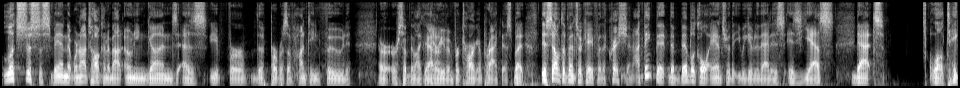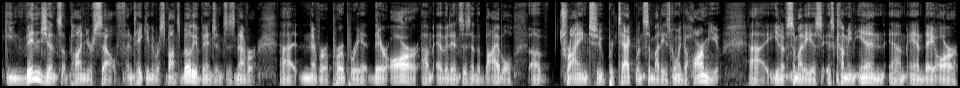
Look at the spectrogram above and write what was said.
let's just suspend that we're not talking about owning guns as you- for the purpose of hunting food or, or something like that, or even for target practice. But is self defense okay for the Christian? I think that the biblical answer that you would give to that is is yes. That while taking vengeance upon yourself and taking the responsibility of vengeance is never uh, never appropriate. There are um, evidences in the Bible of trying to protect when somebody is going to harm you. Uh, you know, if somebody is is coming in um, and they are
